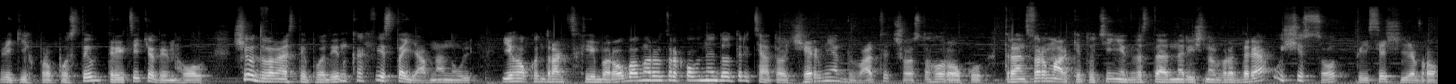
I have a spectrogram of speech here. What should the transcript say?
в яких пропустив 31 гол. Ще у 12 поєдинках відстояв на нуль. Його контракт з хліборобами розрахований до 30 червня 26-го року. Трансфермаркет оцінює 21-річного вратаря у 600 тисяч євро.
